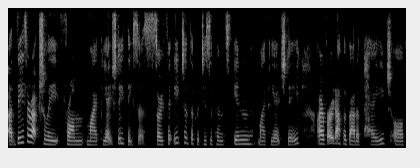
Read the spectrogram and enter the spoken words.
Uh, these are actually from my PhD thesis. So for each of the participants in my PhD, I wrote up about a page of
